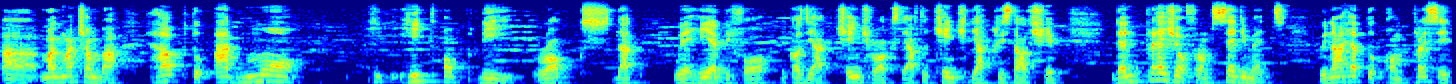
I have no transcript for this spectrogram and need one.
uh, magma chamber, help to add more heat up the rocks that were here before because they are changed rocks they have to change their crystal shape. Then pressure from sediment will now help to compress it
